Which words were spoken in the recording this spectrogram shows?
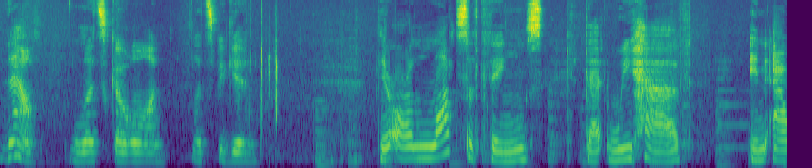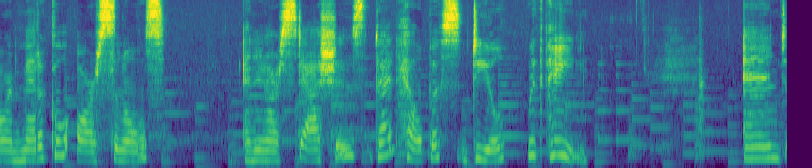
Now, let's go on. Let's begin. There are lots of things that we have in our medical arsenals and in our stashes that help us deal with pain. And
